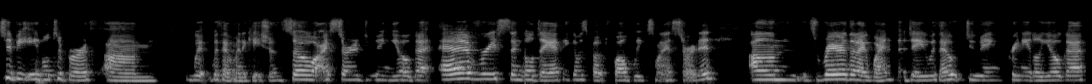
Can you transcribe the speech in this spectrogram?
to be able to birth um, wi- without medication. So I started doing yoga every single day. I think it was about 12 weeks when I started. Um, it's rare that I went a day without doing prenatal yoga.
